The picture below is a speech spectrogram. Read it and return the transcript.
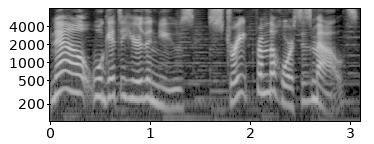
Now we'll get to hear the news straight from the horses' mouths.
